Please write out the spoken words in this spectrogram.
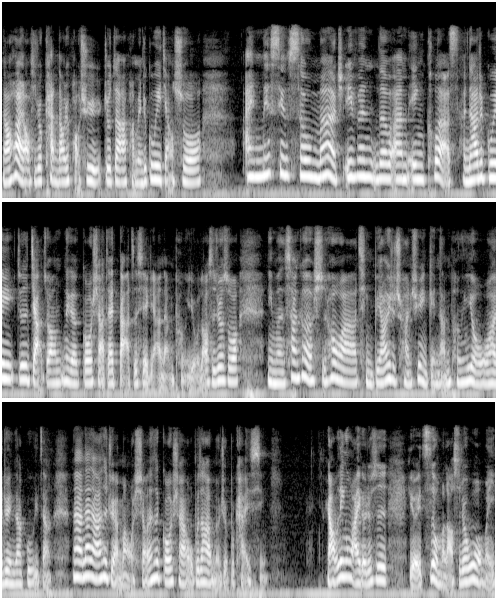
然后后来老师就看到，就跑去就在他旁边就故意讲说。I miss you so much, even though I'm in class。然后他就故意就是假装那个 Gosha 在打这些给她男朋友。老师就说：“你们上课的时候啊，请不要一直传讯给男朋友哦。”他就你知道故意这样。那那大家是觉得蛮好笑，但是 Gosha 我不知道他有没有觉得不开心。然后另外一个就是有一次我们老师就问我们一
